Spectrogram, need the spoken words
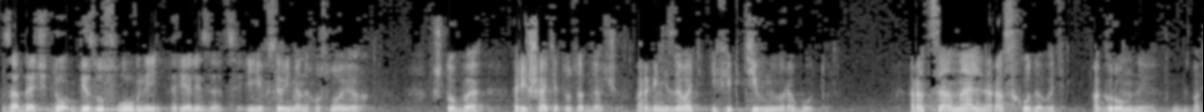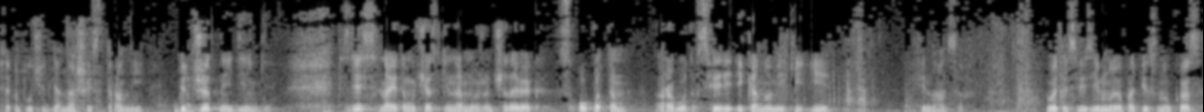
задач до безусловной реализации. И в современных условиях чтобы решать эту задачу, организовать эффективную работу, рационально расходовать огромные, во всяком случае для нашей страны, бюджетные деньги. Здесь, на этом участке, нам нужен человек с опытом работы в сфере экономики и финансов. В этой связи мною подписан указ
